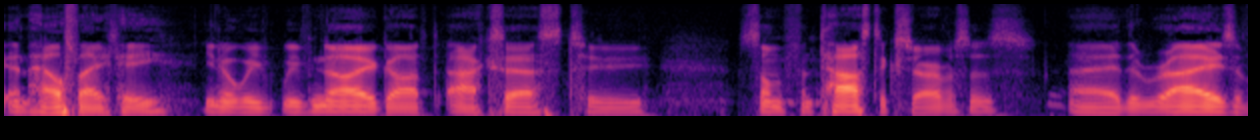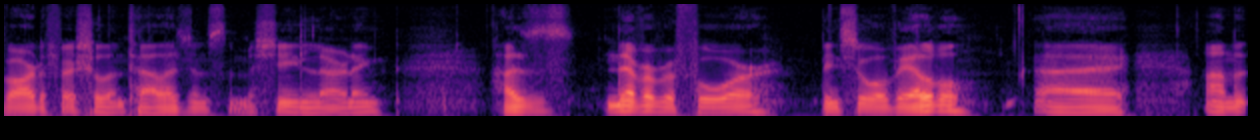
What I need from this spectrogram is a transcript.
in health IT. You know, we've, we've now got access to some fantastic services. Uh, the rise of artificial intelligence and machine learning has never before been so available. Uh, and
